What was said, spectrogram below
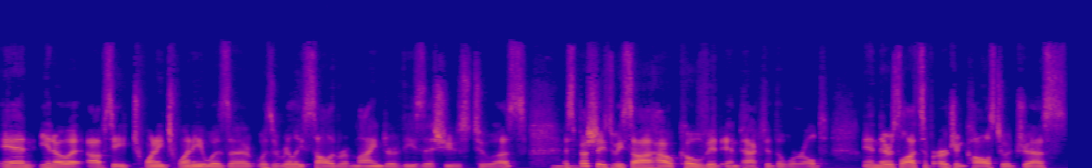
And you know, obviously, 2020 was a was a really solid reminder of these issues to us, mm-hmm. especially as we saw how COVID impacted the world. And there's lots of urgent calls to address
